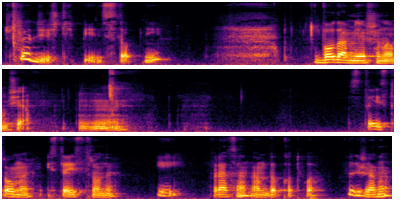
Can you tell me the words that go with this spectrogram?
45 stopni. Woda miesza nam się mm, z tej strony i z tej strony i wraca nam do kotła wygrzana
